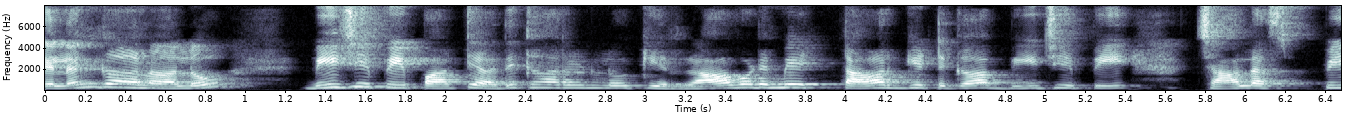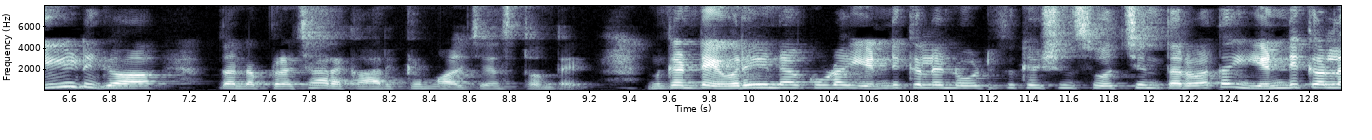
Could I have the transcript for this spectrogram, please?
తెలంగాణలో బీజేపీ పార్టీ అధికారంలోకి రావడమే టార్గెట్గా బీజేపీ చాలా స్పీడ్గా తన ప్రచార కార్యక్రమాలు చేస్తుంది. ఎందుకంటే ఎవరైనా కూడా ఎన్నికల నోటిఫికేషన్స్ వచ్చిన తర్వాత ఎన్నికల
